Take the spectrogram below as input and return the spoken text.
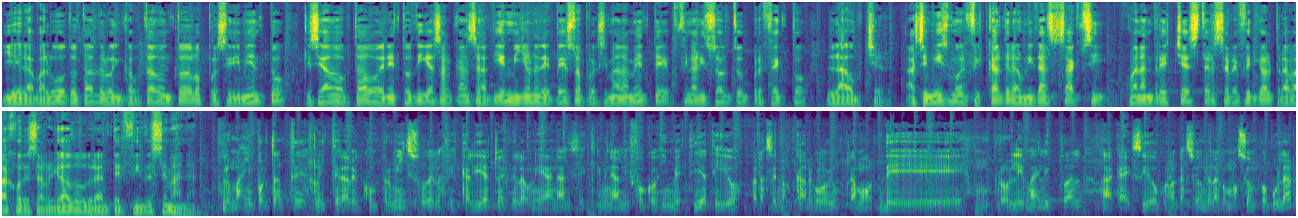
y el avalúo total de lo incautado en todos los procedimientos que se ha adoptado en estos días alcanza a 10 millones de pesos aproximadamente, finalizó el subprefecto Laubcher. Asimismo, el fiscal de la unidad SAXI, Juan Andrés Chester, se refirió al trabajo desarrollado durante el fin de semana. Lo más importante es reiterar el compromiso de la Fiscalía a través de la Unidad de Análisis Criminal y Focos Investigativos para hacernos cargo de un clamor de un problema problema delictual acaecido con ocasión de la conmoción popular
